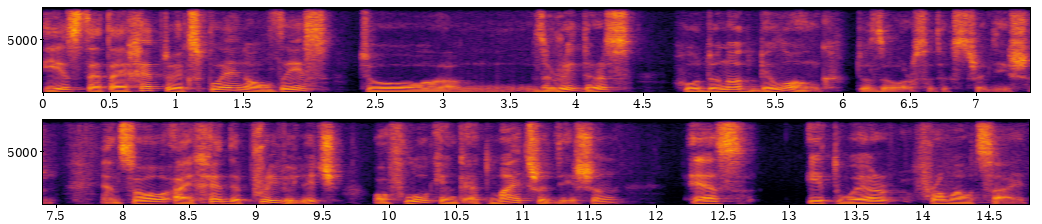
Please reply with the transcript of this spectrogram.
is that I had to explain all this to um, the readers who do not belong to the Orthodox tradition. And so I had the privilege of looking at my tradition as it were from outside.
